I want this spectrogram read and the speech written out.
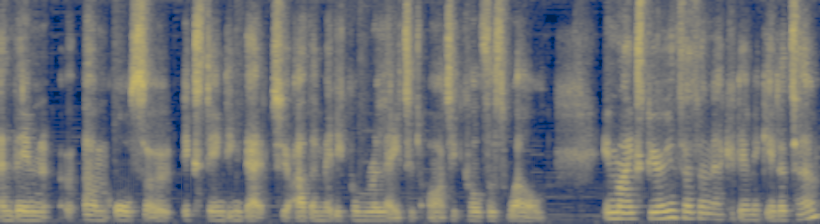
and then um, also extending that to other medical related articles as well. In my experience as an academic editor,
